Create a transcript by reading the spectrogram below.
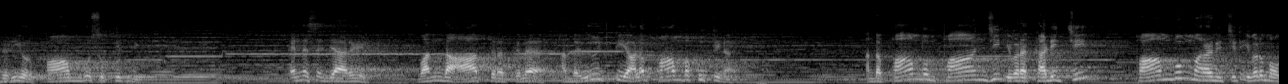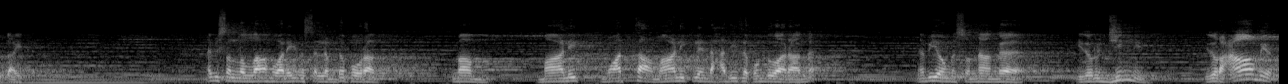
பெரிய ஒரு பாம்பு சுத்தி என்ன செஞ்சாரு? வந்த ஆத்திரத்துல அந்த ஈட்டியால பாம்பை குத்தினார். அந்த பாம்பும் பாஞ்சி இவரை கடிச்சு பாம்பும் மரணிச்சுட்டு இவரும் மௌத்தாயிட்டார். நபி சொல்லாஹு அலைவசல்லம் தான் போறாங்க. இமாம் மாலிக் மாத்தா மாலிக்ல இந்த ஹதீஸை கொண்டு வராங்க. நபி அவங்க சொன்னாங்க இது ஒரு ஜின் இது. ஒரு ஆமிர்.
